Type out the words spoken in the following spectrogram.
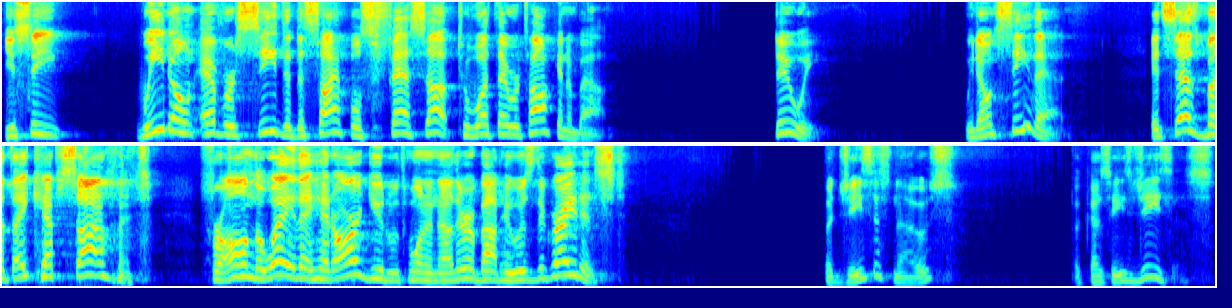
You see, we don't ever see the disciples fess up to what they were talking about, do we? We don't see that. It says, but they kept silent, for on the way they had argued with one another about who was the greatest. But Jesus knows because he's Jesus.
